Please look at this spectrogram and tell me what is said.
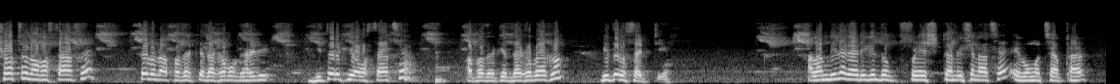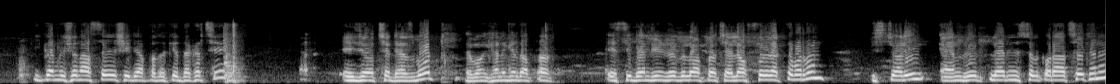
সচল অবস্থায় আছে। চলুন আপনাদেরকে দেখাবো গাড়ির ভিতরে কি অবস্থায় আছে। আপনাদেরকে দেখাবো এখন ভিতরের সাইডটি আলহামদুলিল্লাহ গাড়ি কিন্তু ফ্রেশ কন্ডিশন আছে এবং হচ্ছে আপনার কি কন্ডিশন আছে সেটি আপনাদেরকে দেখাচ্ছি। এই যে হচ্ছে ড্যাশবোর্ড এবং এখানে কিন্তু আপনার এসি ভেন্টিলেটরগুলো আপনার চাইলে অফ করে রাখতে পারবেন। স্টারিং অ্যান্ড্রয়েড প্লেয়ার ইনস্টল করা আছে এখানে।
